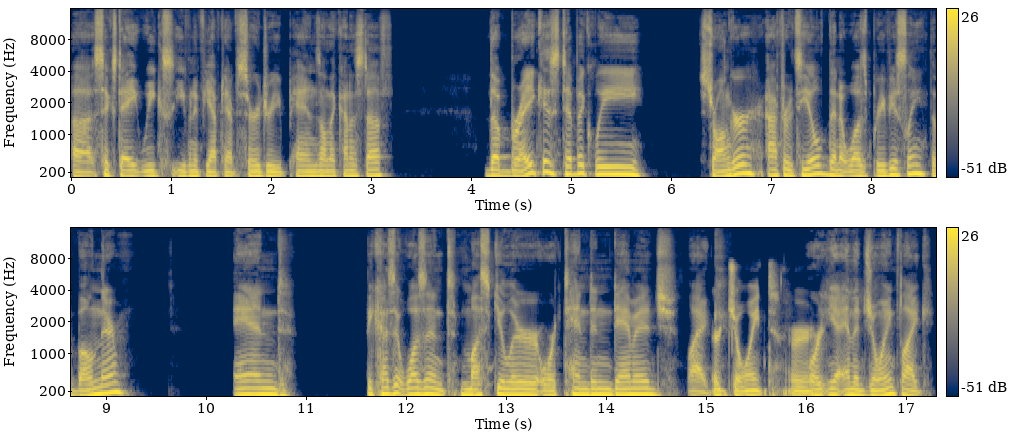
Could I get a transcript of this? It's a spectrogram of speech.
uh, six to eight weeks, even if you have to have surgery, pins, on that kind of stuff. The break is typically stronger after it's healed than it was previously, the bone there. And because it wasn't muscular or tendon damage, like or joint or, or yeah, and the joint, like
